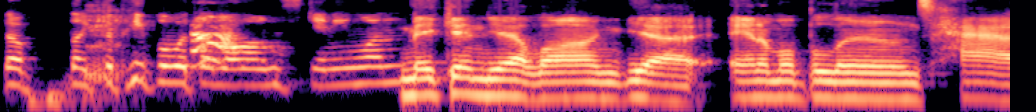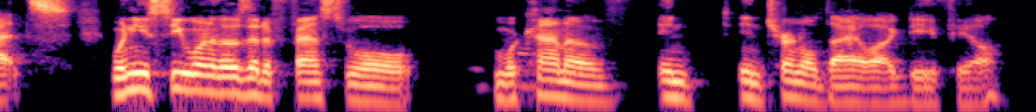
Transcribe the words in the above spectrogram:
the like the people with the long skinny ones. Making yeah long yeah animal balloons, hats. When you see one of those at a festival, what kind of in, internal dialogue do you feel?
